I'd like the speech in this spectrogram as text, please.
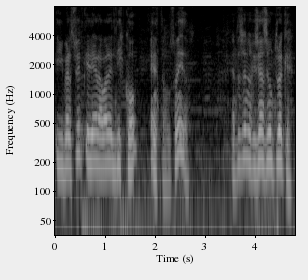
y Versuit quería grabar el disco en Estados Unidos. Entonces nos quisieron hacer un trueque.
